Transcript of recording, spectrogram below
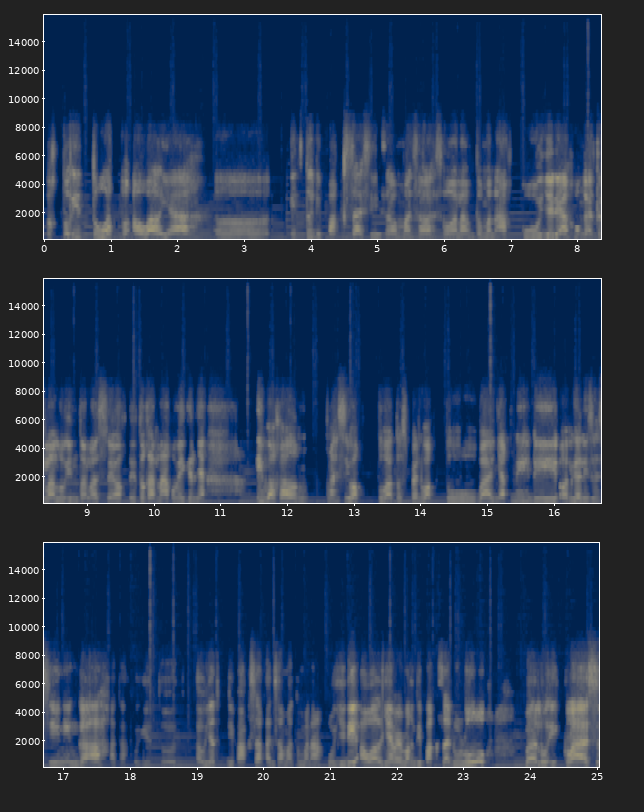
Waktu itu waktu awal ya uh, itu dipaksa sih sama salah seorang teman aku. Jadi aku nggak terlalu interest ya waktu itu karena aku mikirnya ih bakal ngasih waktu atau spend waktu banyak nih di organisasi ini enggak ah kataku gitu. Taunya dipaksa kan sama teman aku. Jadi awalnya memang dipaksa dulu baru ikhlas.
